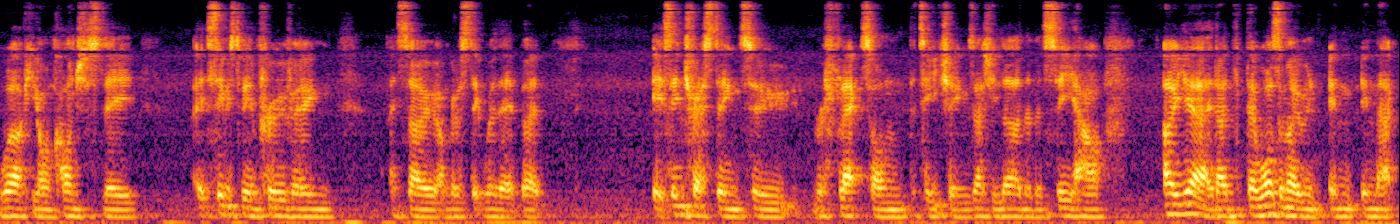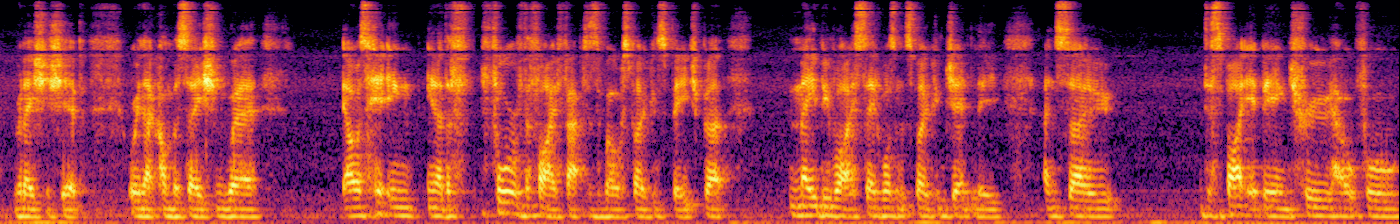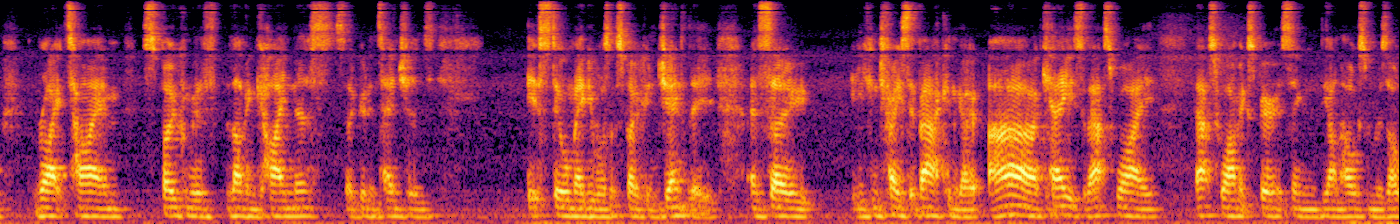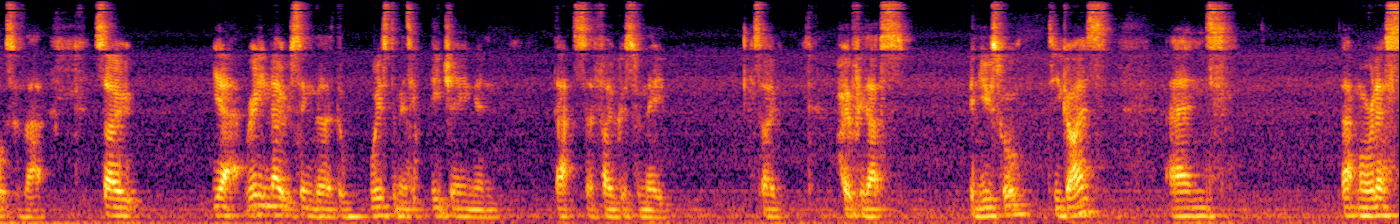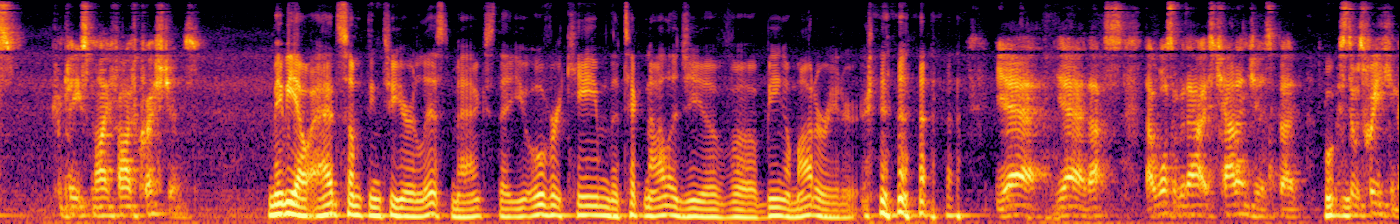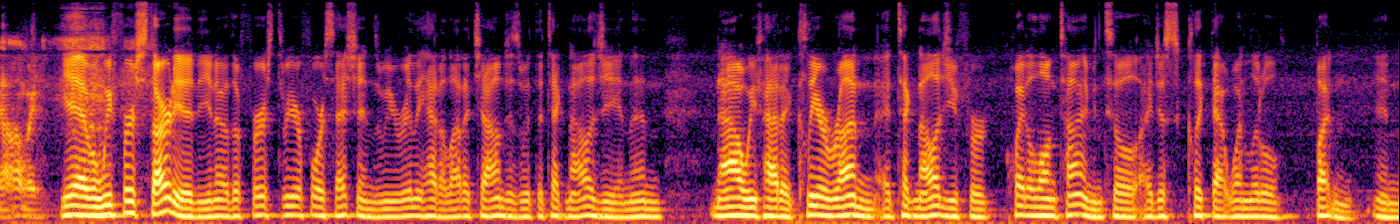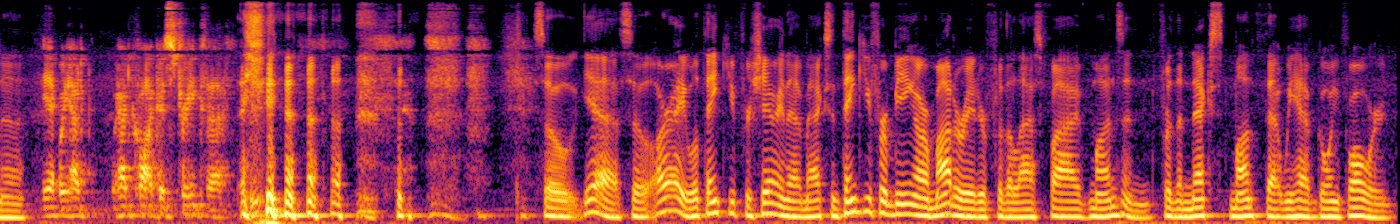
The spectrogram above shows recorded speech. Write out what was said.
working on consciously. It seems to be improving, and so I'm going to stick with it. But it's interesting to reflect on the teachings as you learn them and see how, oh yeah, there was a moment in in that relationship or in that conversation where I was hitting, you know, the four of the five factors of well-spoken speech, but maybe what I said wasn't spoken gently, and so despite it being true, helpful, right time, spoken with loving kindness, so good intentions, it still maybe wasn't spoken gently, and so you can trace it back and go, ah, okay, so that's why that's why I'm experiencing the unwholesome results of that. So yeah, really noticing the, the wisdom in teaching, and that's a focus for me. So hopefully that's been useful to you guys. And that more or less completes my five questions. Maybe I'll add something to your list, Max, that you overcame the technology of uh, being a moderator. yeah, yeah, that's that wasn't without its challenges, but we're still tweaking that, aren't we? Yeah, when we first started, you know, the first three or four sessions, we really had a lot of challenges with the technology, and then now we've had a clear run at technology for quite a long time until I just clicked that one little button. And uh, yeah, we had we had quite a good streak there. so yeah, so all right. Well, thank you for sharing that, Max, and thank you for being our moderator for the last five months and for the next month that we have going forward.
